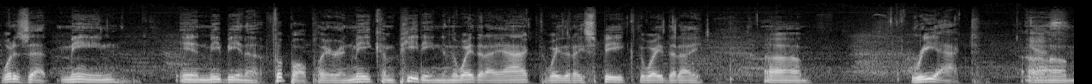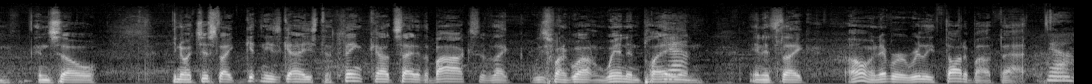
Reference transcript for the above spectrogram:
what does that mean in me being a football player and me competing in the way that I act, the way that I speak, the way that I um react? Yes. Um, and so you know, it's just like getting these guys to think outside of the box of like we just want to go out and win and play, Yeah. and and it's like, oh, I never really thought about that. Yeah.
